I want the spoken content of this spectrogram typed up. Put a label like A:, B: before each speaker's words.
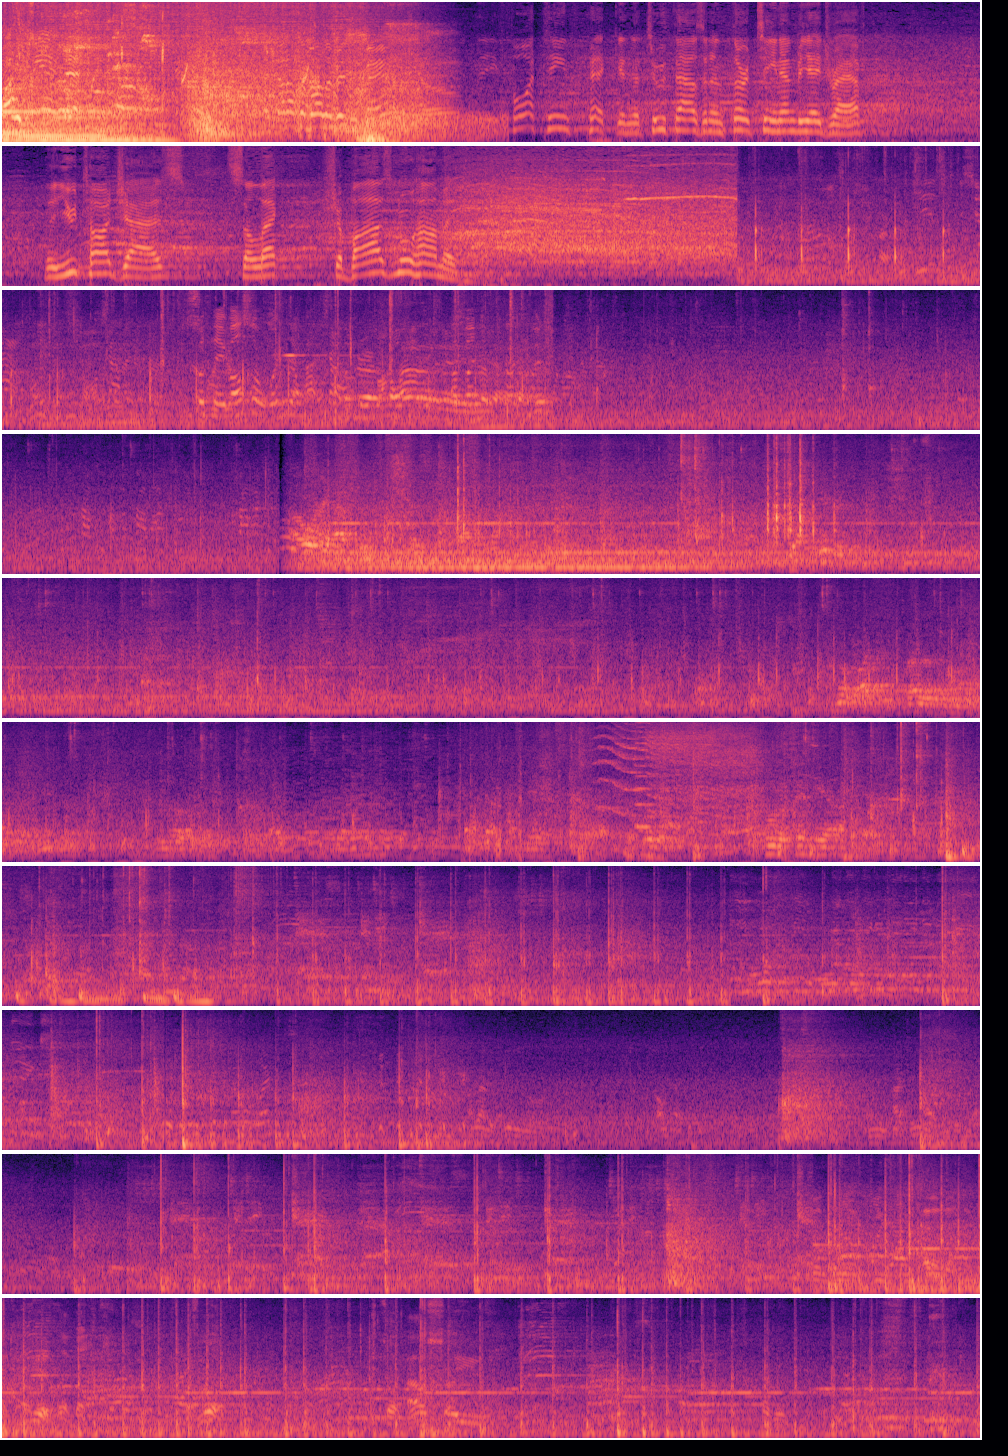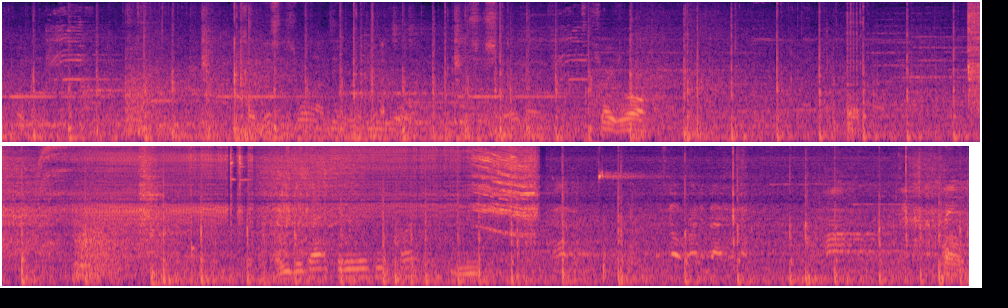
A: Why?
B: The 14th pick in the 2013 NBA draft, the Utah Jazz select Shabazz Muhammad.
C: But they've also worked on a bunch of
